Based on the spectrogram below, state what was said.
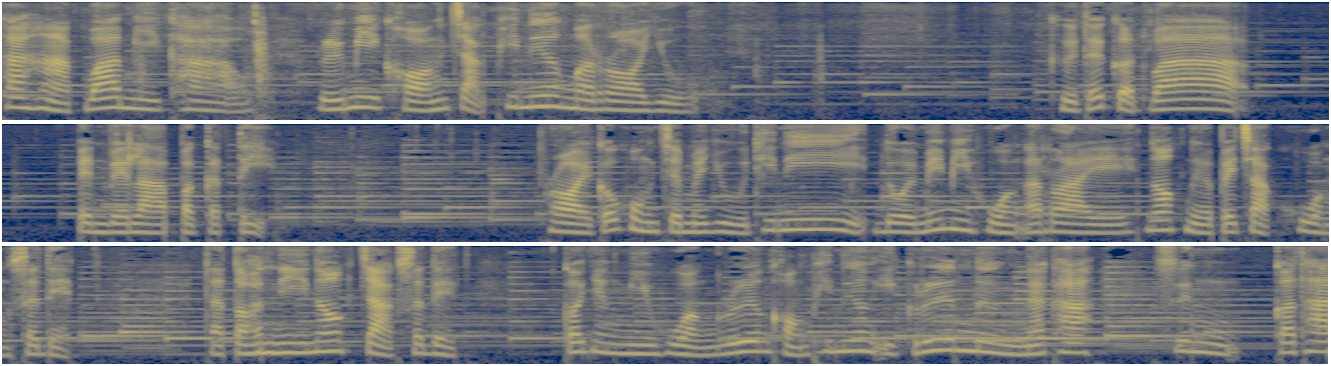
ถ้าหากว่ามีข่าวหรือมีของจากพี่เนื่องมารออยู่ คือถ้าเกิดว่า เป็นเวลาปกติ พลอยก็คงจะมาอยู่ที่นี่โดยไม่มีห่วงอะไรนอกเหนือไปจากห่วงเสด็จ แต่ตอนนี้นอกจากเสด็จก็ยังมีห่วงเรื่องของพี่เนื่องอีกเรื่องหนึ่งนะคะ ซึ่งก็ท่า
